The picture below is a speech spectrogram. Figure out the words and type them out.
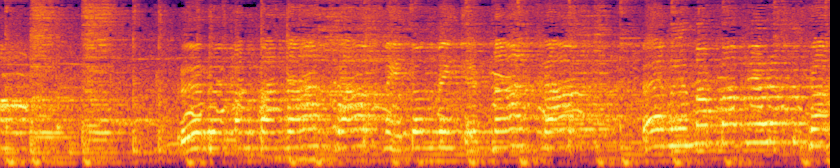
งรวยรวยปังปังนะครับ ไม่จนไม่เจ็บนะครับแบมือมามาเพียรักทุกครั้ง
